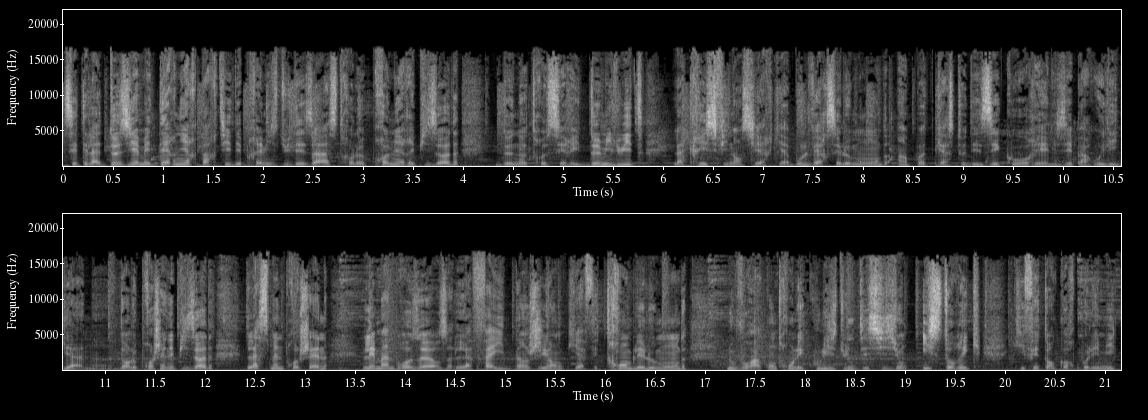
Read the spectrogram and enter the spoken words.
C'était la deuxième et dernière partie des prémices du désastre, le premier épisode de notre série 2008, La crise financière qui a bouleversé le monde, un podcast des échos réalisé par Willy Gann. Dans le prochain épisode, la semaine prochaine, Lehman Brothers, la faillite d'un géant qui a fait trembler le monde. Nous vous raconterons les coulisses d'une décision historique qui fait encore polémique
